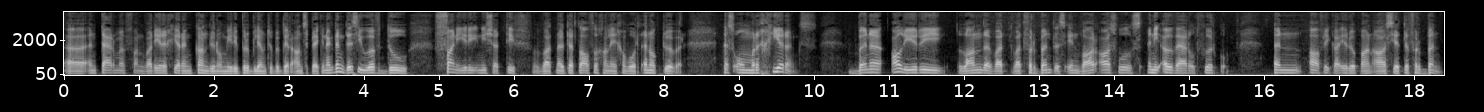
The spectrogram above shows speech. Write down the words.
uh in terme van wat die regering kan doen om hierdie probleem te probeer aanspreek. En ek dink dis die hoofdoel van hierdie inisiatief wat nou ter tafel gaan lê geword in Oktober is om regerings binne al hierdie lande wat wat verbind is en waar aasvoëls in die ou wêreld voorkom in Afrika, Europa en Asië te verbind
